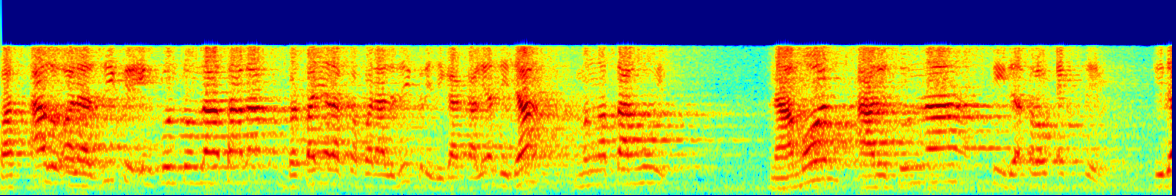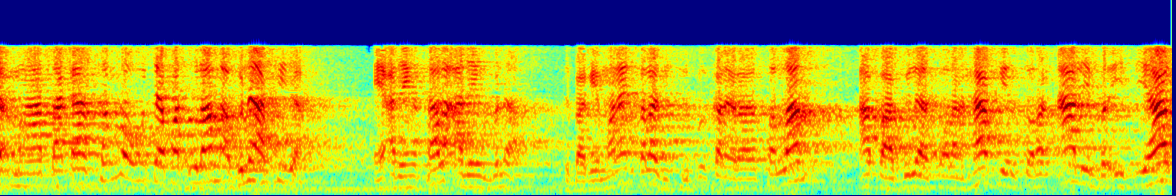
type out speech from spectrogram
Fas'alu ala zikri in kuntum la ta'lam. Bertanyalah kepada ahli zikri jika kalian tidak mengetahui. Namun ahli sunnah tidak terlalu ekstrim. Tidak mengatakan semua ucapan ulama benar tidak. Eh ada yang salah, ada yang benar. Sebagaimana yang telah disebutkan oleh Rasulullah, apabila seorang hakim, seorang alim beristihad,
